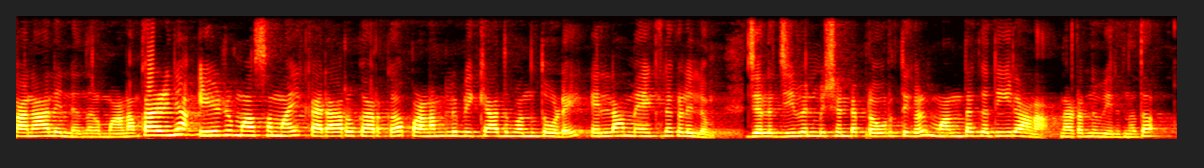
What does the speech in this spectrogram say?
കനാലിന്റെ നിർമ്മാണം. കഴിഞ്ഞ ഏഴു മാസമായി കരാറുകാർക്ക് പണം ലഭിക്കാതെ വന്നതോടെ എല്ലാ മേഖലകളിലും ജലജീവൻ മിഷന്റെ പ്രവൃത്തികൾ മന്ദഗതിയിലാണ് നടന്നുവരുന്നത്.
